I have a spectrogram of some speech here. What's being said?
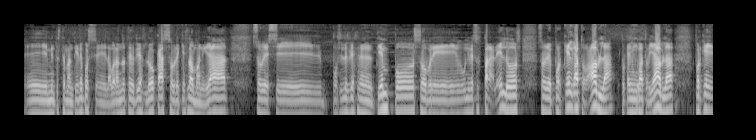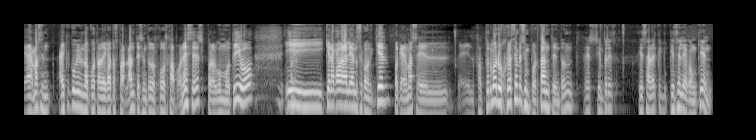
eh, mientras te mantiene pues eh, elaborando teorías locas sobre qué es la humanidad, sobre si- posibles viajes en el tiempo, sobre universos paralelos, sobre por qué el gato habla, porque hay un gato y habla, porque además hay que cubrir una cuota de gatos parlantes en todos los juegos japoneses, por algún motivo, y quién acabará liándose con quién, porque además el, el factor marujeo siempre es importante, entonces siempre quieres saber quién se lía con quién.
